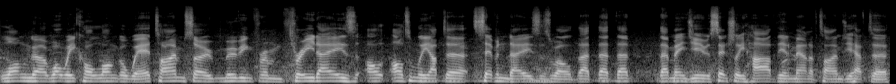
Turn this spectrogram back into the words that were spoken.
longer, what we call longer wear time. So moving from three days, ultimately up to seven days as well. That that that that means you essentially halve the amount of times you have to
